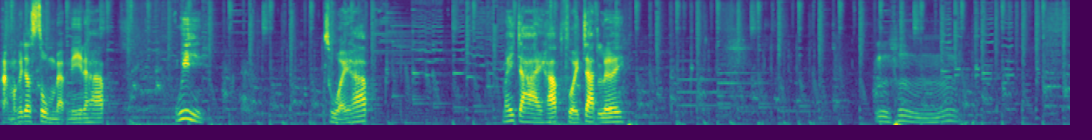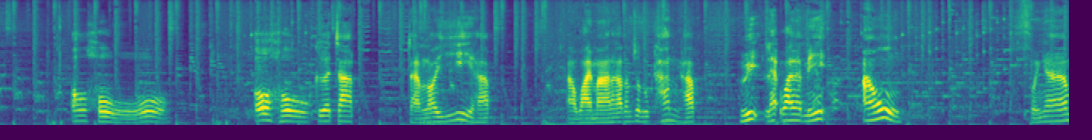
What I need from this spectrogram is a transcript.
อะมันก็จะสุ่มแบบนี้นะครับวิสวยครับ ไม่จ่ายครับ สวยจัดเลย อือหือ โอ้โห โอ้โห เกลือจัดแถมร้อยยี่ครับ อ่าวายมาแล้วครับท่านผู้ชมทุกท่านครับ เฮ้ย และวายแบบนี้ เอาสวยงาม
